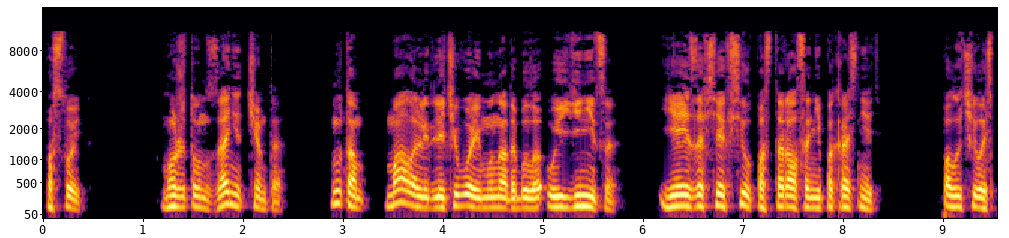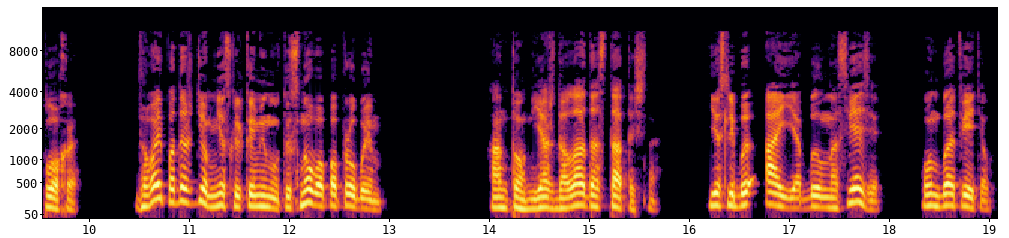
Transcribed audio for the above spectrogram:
Постой, может он занят чем-то? Ну там, мало ли для чего ему надо было уединиться. Я изо всех сил постарался не покраснеть. Получилось плохо. Давай подождем несколько минут и снова попробуем. Антон, я ждала достаточно. Если бы Айя был на связи, он бы ответил.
